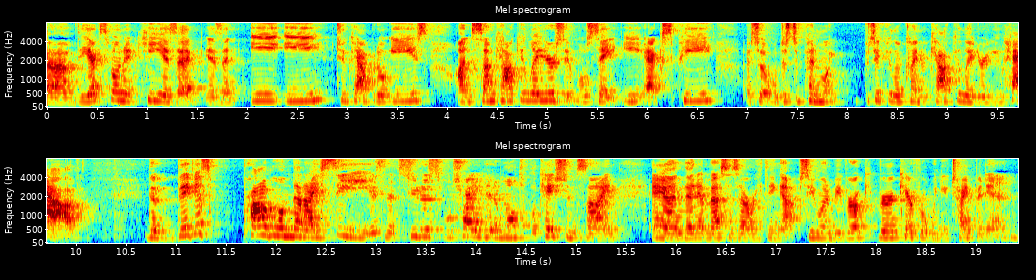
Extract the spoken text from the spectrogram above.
uh, the exponent key is, a, is an EE, two capital E's. On some calculators, it will say EXP, so it will just depend what particular kind of calculator you have. The biggest problem that I see is that students will try to hit a multiplication sign and then it messes everything up. So you want to be very, very careful when you type it in.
